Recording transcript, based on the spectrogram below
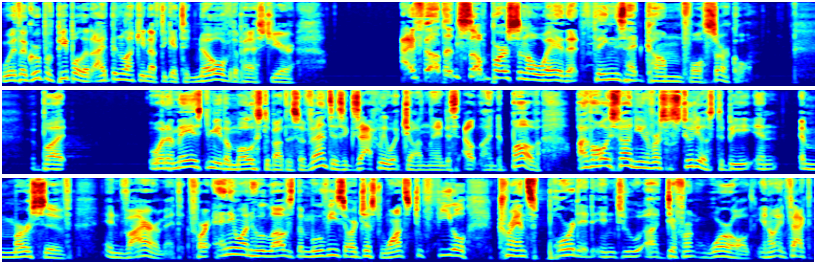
with a group of people that I'd been lucky enough to get to know over the past year, I felt in some personal way that things had come full circle. But what amazed me the most about this event is exactly what John Landis outlined above. I've always found Universal Studios to be an immersive environment for anyone who loves the movies or just wants to feel transported into a different world. You know, in fact,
